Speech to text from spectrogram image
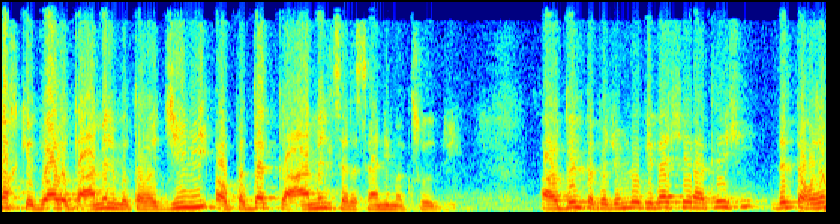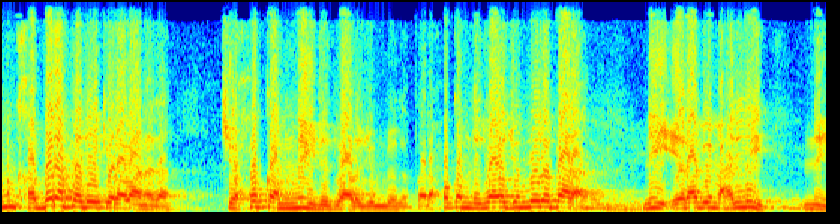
مخکې دواړو تعامل متوجی وی او په دک عامل سره ثاني مقصود وی او دلته په جملو کې دا شی راتلی شي دلته خو زمون خبره په دې کې روانه ده چې حکم نه د دواړو جملو لپاره حکم د دواړو جملو لپاره نه اعراب محلی نه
